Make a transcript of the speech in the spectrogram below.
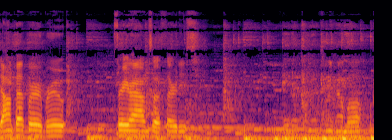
Dallin Pepper, brute, three rounds of 30s. 20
